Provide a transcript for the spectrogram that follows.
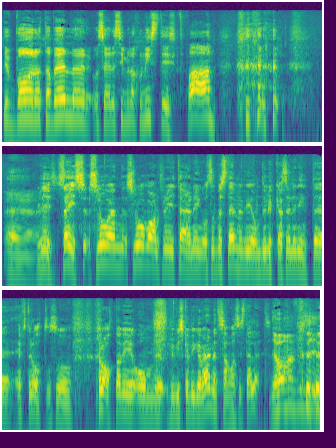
det är bara tabeller och så är det simulationistiskt, fan! Eh, Precis. Säg, slå en slå valfri tärning och så bestämmer vi om du lyckas eller inte efteråt. Och så pratar vi om hur vi ska bygga världen tillsammans istället. ja men precis.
